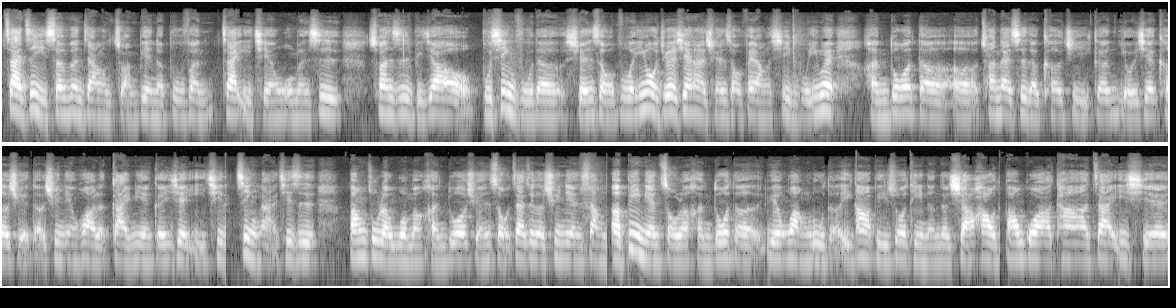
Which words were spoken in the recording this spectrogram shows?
在自己身份这样转变的部分，在以前我们是算是比较不幸福的选手部分，因为我觉得现在的选手非常幸福，因为很多的呃穿戴式的科技跟有一些科学的训练化的概念跟一些仪器进来，其实帮助了我们很多选手在这个训练上，呃，避免走了很多的冤枉路的一个，比如说体能的消耗，包括他在一些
